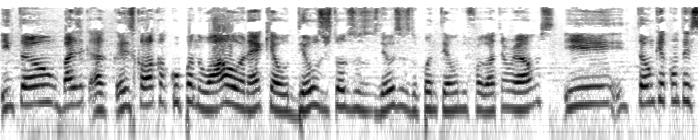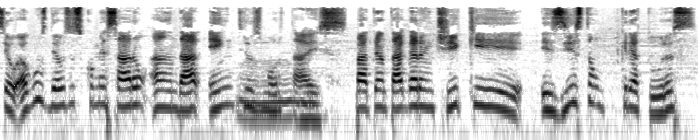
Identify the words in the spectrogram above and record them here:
Então, basicamente, eles colocam a culpa no Al, né, que é o deus de todos os deuses do panteão de Forgotten Realms. E então o que aconteceu? Alguns deuses começaram a andar entre hum. os mortais para tentar garantir que existam criaturas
